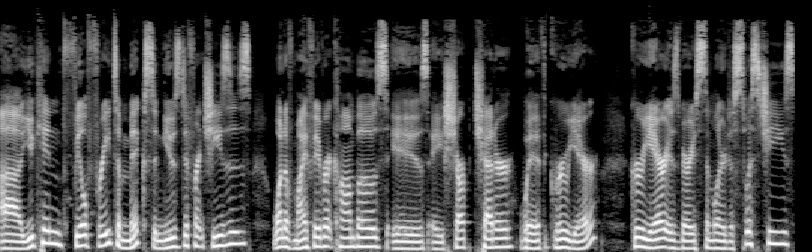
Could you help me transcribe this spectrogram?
Uh, you can feel free to mix and use different cheeses. One of my favorite combos is a sharp cheddar with Gruyere. Gruyere is very similar to Swiss cheese.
